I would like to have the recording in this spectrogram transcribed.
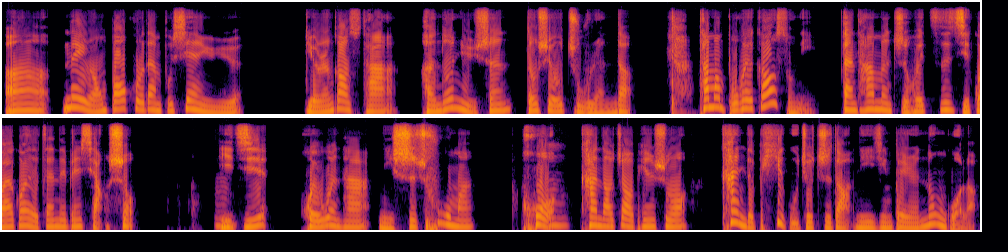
啊，内容包括但不限于，有人告诉她，很多女生都是有主人的，他们不会告诉你，但他们只会自己乖乖的在那边享受，以及。会问他你是处吗？或看到照片说看你的屁股就知道你已经被人弄过了，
